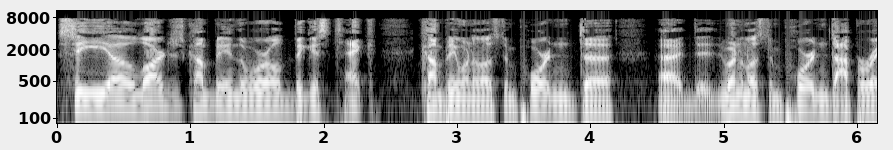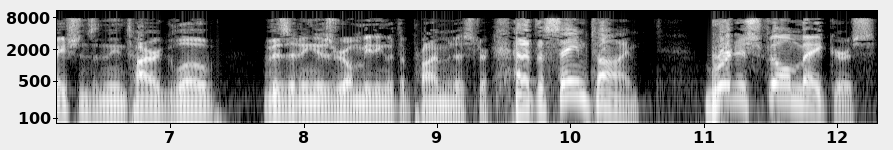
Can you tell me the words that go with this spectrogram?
CEO, largest company in the world, biggest tech company, one of the most important, uh, uh, one of the most important operations in the entire globe, visiting Israel, meeting with the prime minister. And at the same time, British filmmakers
